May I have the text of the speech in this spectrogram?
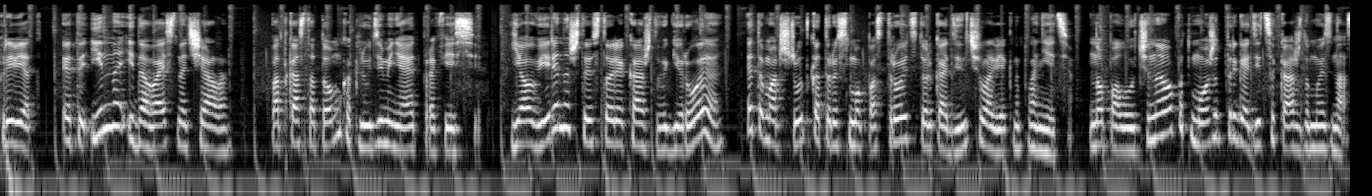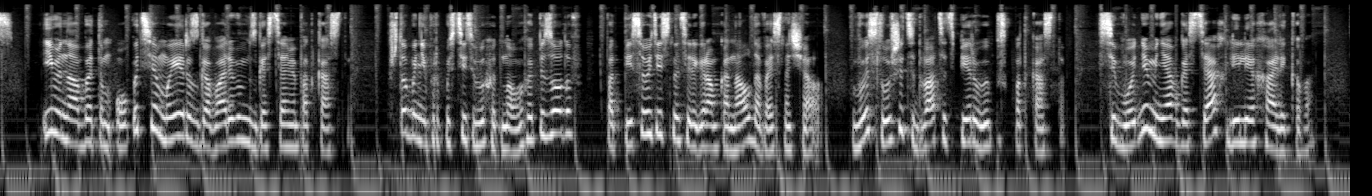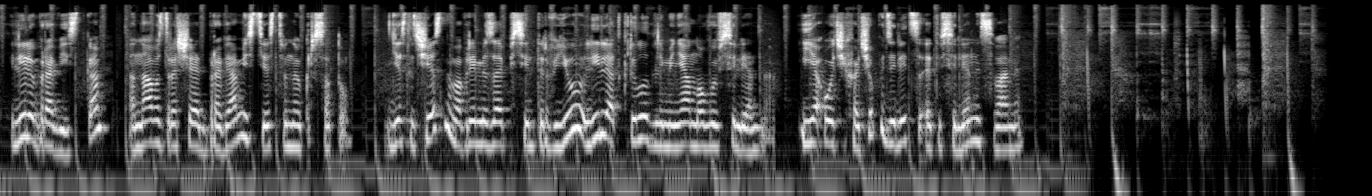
Привет, это Инна и «Давай сначала». Подкаст о том, как люди меняют профессии. Я уверена, что история каждого героя – это маршрут, который смог построить только один человек на планете. Но полученный опыт может пригодиться каждому из нас. Именно об этом опыте мы и разговариваем с гостями подкаста. Чтобы не пропустить выход новых эпизодов, подписывайтесь на телеграм-канал «Давай сначала». Вы слушаете 21 выпуск подкаста. Сегодня у меня в гостях Лилия Халикова, Лиля бровистка, она возвращает бровям естественную красоту. Если честно, во время записи интервью Лиля открыла для меня новую вселенную. И я очень хочу поделиться этой вселенной с вами.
